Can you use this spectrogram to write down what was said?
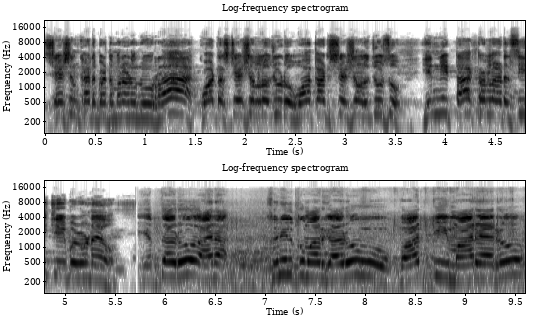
స్టేషన్ కాడ పెట్టమన్నాడు నువ్వు రా కోట స్టేషన్లో చూడు వాకాట్ స్టేషన్లో చూసు. ఎన్ని ట్రాక్టర్లు ఆడ సీజ్ చేయబడి ఉన్నాయో. చెప్తారు ఆయన సునీల్ కుమార్ గారు పార్టీ మారారు.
